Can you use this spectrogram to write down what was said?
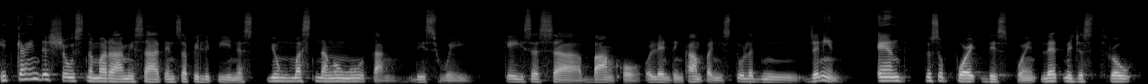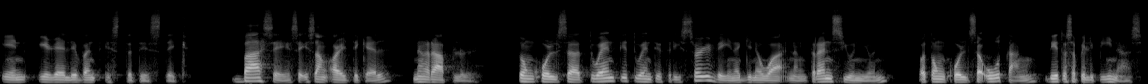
It kind of shows na marami sa atin sa Pilipinas yung mas nangungutang this way kaysa sa bangko o lending companies tulad ni Janine. And to support this point, let me just throw in a relevant statistic base sa isang article ng Rappler tungkol sa 2023 survey na ginawa ng TransUnion patungkol sa utang dito sa Pilipinas,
